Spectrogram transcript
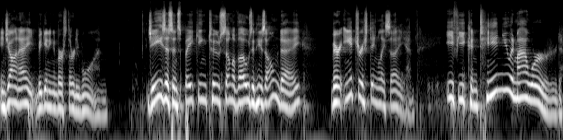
In John 8, beginning in verse 31, Jesus, in speaking to some of those in his own day, very interestingly said, If ye continue in my word,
